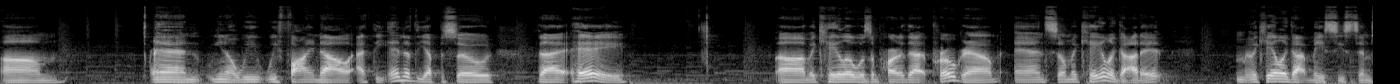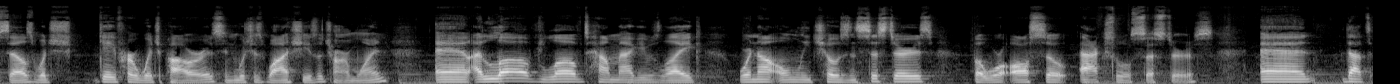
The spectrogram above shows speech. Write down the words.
Um, and you know, we we find out at the end of the episode that hey, uh, Michaela was a part of that program, and so Michaela got it. Michaela got Macy's stem cells, which gave her witch powers, and which is why she's a charm one. And I loved, loved how Maggie was like, we're not only chosen sisters, but we're also actual sisters. And that's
